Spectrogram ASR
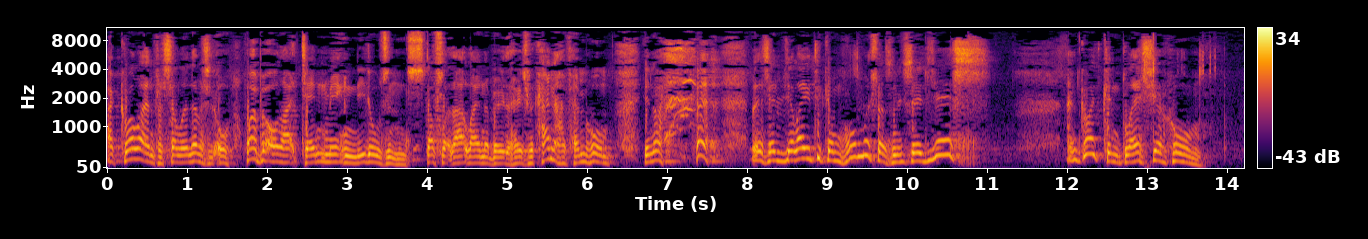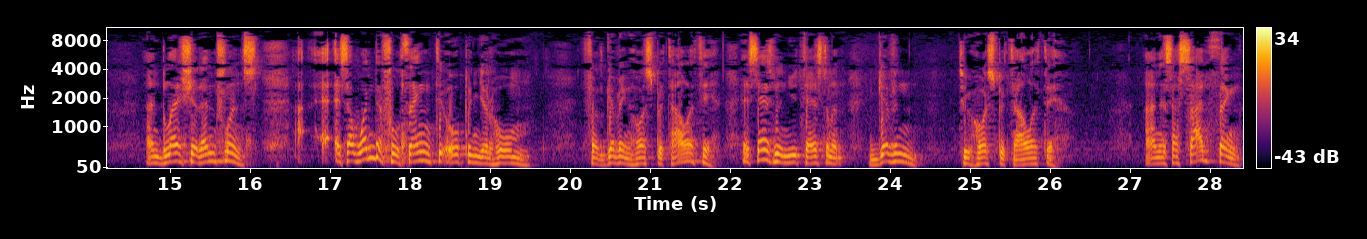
Aquila and Priscilla never said, "Oh, what about all that tent making needles and stuff like that lying about the house? We can't have him home." You know, they said, "Would you like to come home with us?" And he said, "Yes." And God can bless your home and bless your influence. It's a wonderful thing to open your home for giving hospitality. It says in the New Testament, given to hospitality. And it's a sad thing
